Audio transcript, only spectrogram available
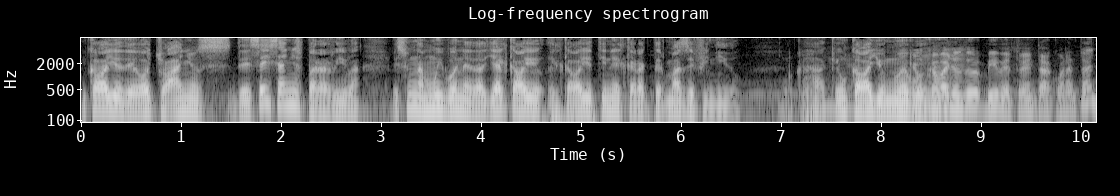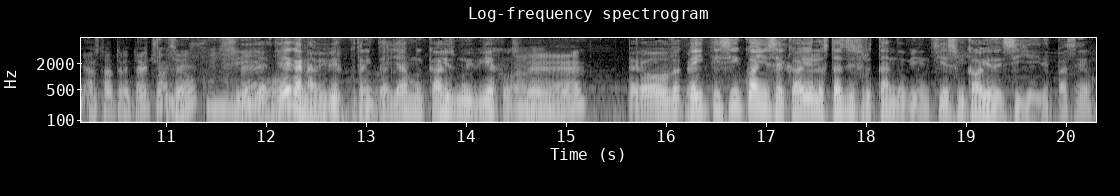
un caballo de 8 años, de 6 años para arriba. Es una muy buena edad. Ya el caballo, el caballo tiene el carácter más definido. Ajá, que un caballo nuevo. Un caballo vive 30 a 40 años, hasta 38 años. Sí, ya llegan a vivir 30, ya muy caballos muy viejos. Sí, ¿eh? Pero ve- 25 años el caballo lo estás disfrutando bien, si es un caballo de silla y de paseo.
